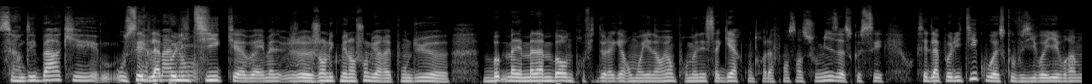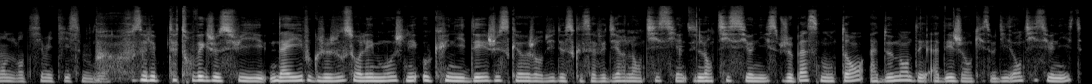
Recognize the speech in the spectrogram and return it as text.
C'est un débat qui est ou c'est de la politique. Euh, bah, Jean-Luc Mélenchon lui a répondu euh, Madame Borne profite de la guerre au Moyen-Orient pour mener sa guerre contre la France insoumise. Est-ce que c'est c'est de la politique ou est-ce que vous y voyez vraiment de l'antisémitisme Vous? Allez peut-être trouver que je suis naïve ou que je joue sur les mots. Je n'ai aucune idée jusqu'à aujourd'hui de ce que ça veut dire l'antisionisme. Je passe mon temps à demander à des gens qui se disent antisionistes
